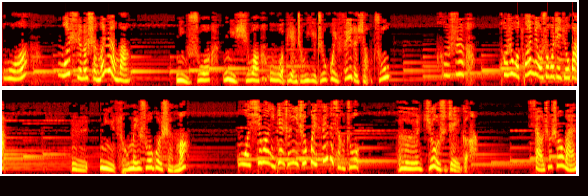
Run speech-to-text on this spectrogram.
我，我许了什么愿望？你说你希望我变成一只会飞的小猪。可是，可是我从来没有说过这句话。嗯，你从没说过什么？我希望你变成一只会飞的小猪。呃，就是这个。小猪说完，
